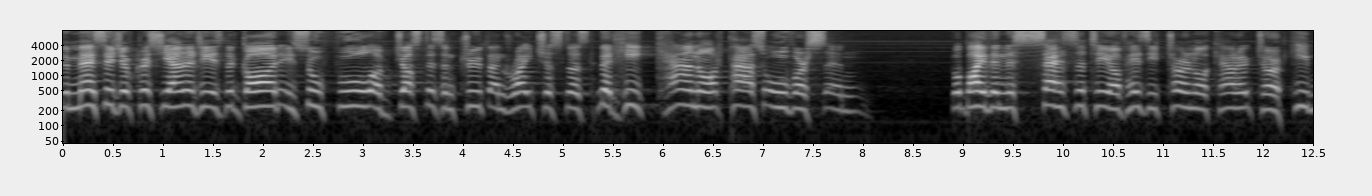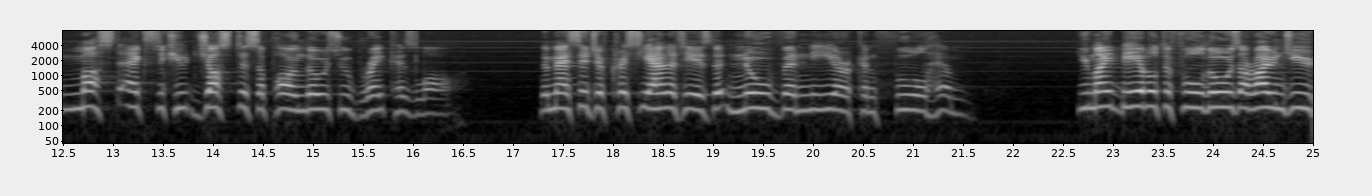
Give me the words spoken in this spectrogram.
The message of Christianity is that God is so full of justice and truth and righteousness that he cannot pass over sin. But by the necessity of his eternal character, he must execute justice upon those who break his law. The message of Christianity is that no veneer can fool him. You might be able to fool those around you.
